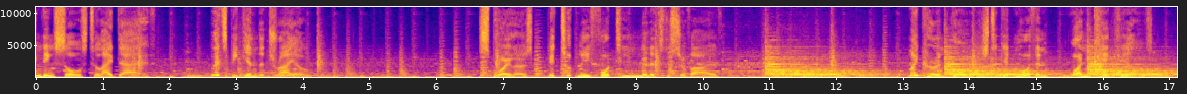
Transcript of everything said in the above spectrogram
grinding souls till I died. Let's begin the trial. Spoilers, it took me 14 minutes to survive. My current goal is to get more than 1k kills.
